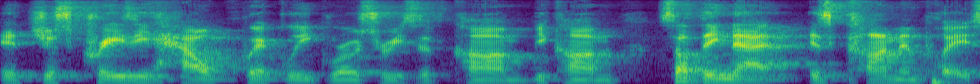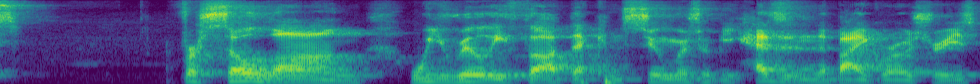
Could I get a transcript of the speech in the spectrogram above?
it's just crazy how quickly groceries have come become something that is commonplace. For so long, we really thought that consumers would be hesitant to buy groceries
